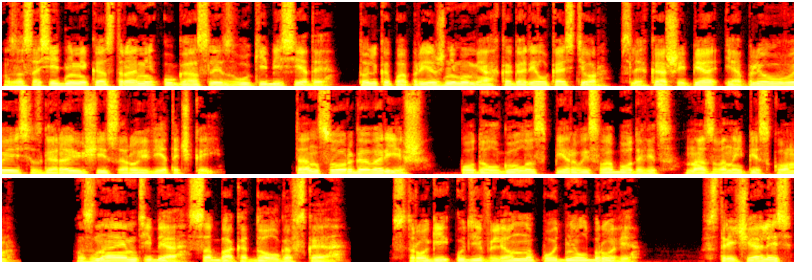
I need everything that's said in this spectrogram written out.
За соседними кострами угасли звуки беседы, только по-прежнему мягко горел костер, слегка шипя и оплевываясь сгорающей сырой веточкой. «Танцор, говоришь?» — подал голос первый свободовец, названный Песком. «Знаем тебя, собака долговская». Строгий удивленно поднял брови. «Встречались?»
